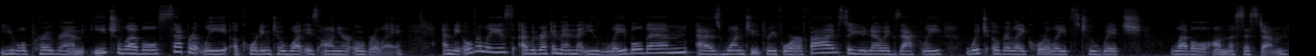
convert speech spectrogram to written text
You will program each level separately according to what is on your overlay. And the overlays, I would recommend that you label them as one, two, three, four, or 5 so you know exactly which overlay correlates to which level on the system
